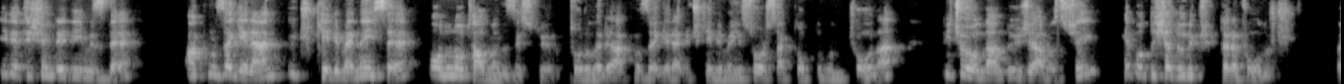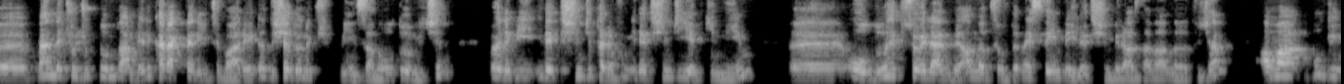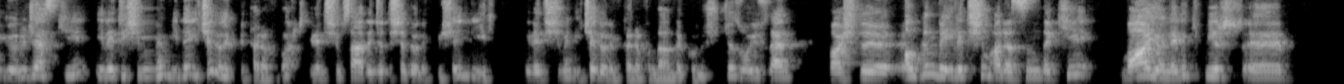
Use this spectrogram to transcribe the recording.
iletişim dediğimizde aklınıza gelen üç kelime neyse onu not almanızı istiyorum. Soruları aklınıza gelen üç kelimeyi sorsak toplumun çoğuna birçoğundan duyacağımız şey hep o dışa dönük tarafı olur. Ee, ben de çocukluğumdan beri karakter itibariyle dışa dönük bir insan olduğum için böyle bir iletişimci tarafım, iletişimci yetkinliğim e, olduğu hep söylendi, anlatıldı. Mesleğim de iletişim, birazdan anlatacağım. Ama bugün göreceğiz ki iletişimin bir de içe dönük bir tarafı var. İletişim sadece dışa dönük bir şey değil. İletişimin içe dönük tarafından da konuşacağız. O yüzden başlığı algın ve iletişim arasındaki bağ yönelik bir e,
